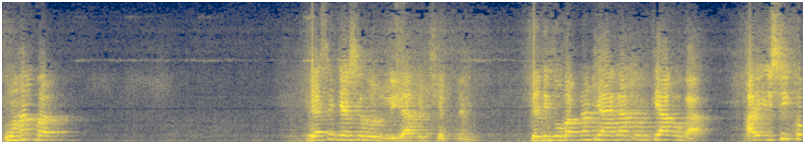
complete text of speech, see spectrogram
वहाँ पर जैसे जैसे वो लीला के क्षेत्र में, यदि गोवर्धन जाएगा तो क्या होगा? अरे इसी को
